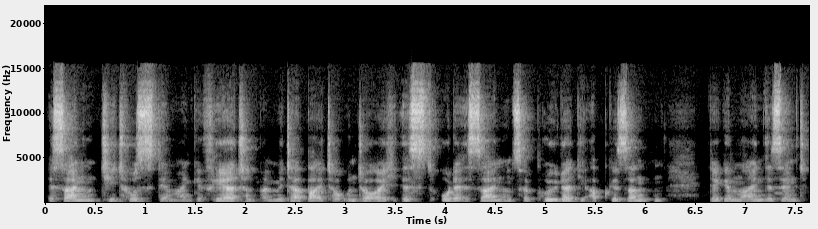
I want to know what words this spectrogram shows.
Es sei nun Titus, der mein Gefährt und mein Mitarbeiter unter euch ist, oder es seien unsere Brüder, die Abgesandten der Gemeinde sind,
